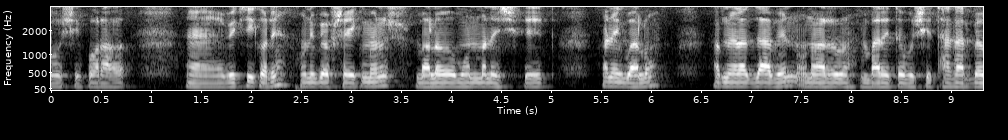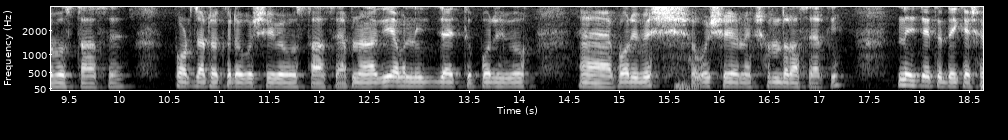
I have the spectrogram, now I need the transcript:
অবশ্যই পড়া বিক্রি করে। উনি ব্যবসায়িক মানুষ, ভালো, মন মানসিক, অনেক ভালো। আপনারা যাবেন, ওনার বাড়িতে অবশ্যই থাকার ব্যবস্থা আছে। পর্যটকের অবশ্যই ব্যবস্থা আছে। আপনারা গিয়ে আবার নিজ দায়িত্ব পরিবেশ অবশ্যই অনেক সুন্দর আছে আর কি। নিজ দায়িত্ব দেখে এসে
